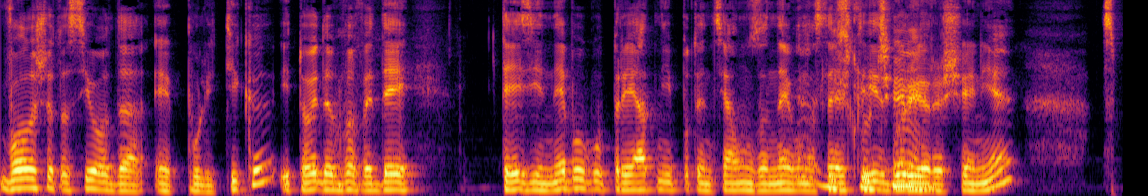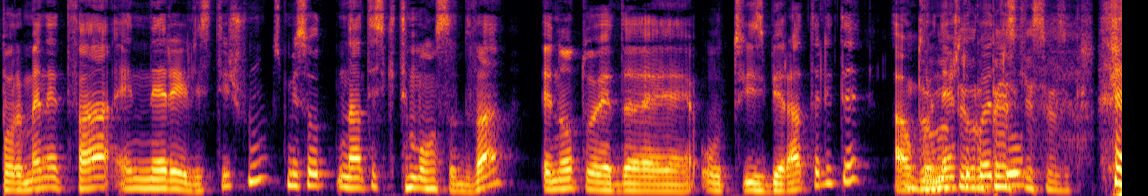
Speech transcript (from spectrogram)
водещата сила да е политика и той да въведе тези неблагоприятни потенциално за него на следващите избори решения. Според мен това е нереалистично. В смисъл, натиските могат са два. Едното е да е от избирателите, а ако е Другото нещо, което... Европейския съюз.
